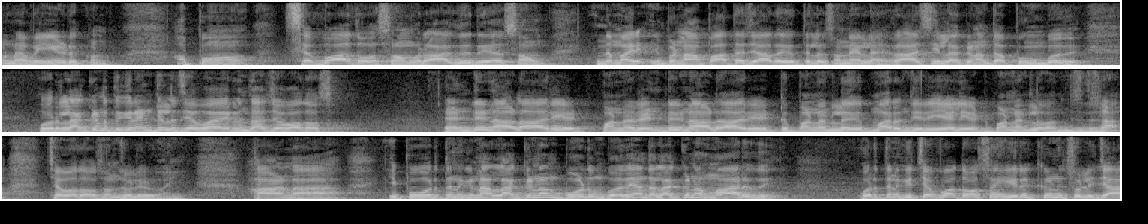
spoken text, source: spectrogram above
உணவையும் எடுக்கணும். அப்போ செவ்வாய் தோஷம் ராகு தேசம் இந்த மாதிரி இப்போ நான் பார்த்த ஜாதகத்தில் சொன்னேன்ல ராசி லக்னம் தப்புங்கும்போது ஒரு லக்னத்துக்கு ரெண்டில் செவ்வாய் இருந்தால் செவ்வாய் தோஷம். ரெண்டு நாலு ஆறு எட்டு பன்னெண்டு ரெண்டு நாலு ஆறு எட்டு பன்னெண்டில் மறைஞ்சிரு ஏழு எட்டு பன்னெண்டில் வந்துச்சுன்னா செவ்வாய் சொல்லிடுவாங்க. ஆனால் இப்போ ஒருத்தனுக்கு நான் லக்னம் போடும்போதே அந்த லக்னம் மாறுது. ஒருத்தனுக்கு செவ்வாய் தோஷம் இருக்குன்னு சொல்லி ஜா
